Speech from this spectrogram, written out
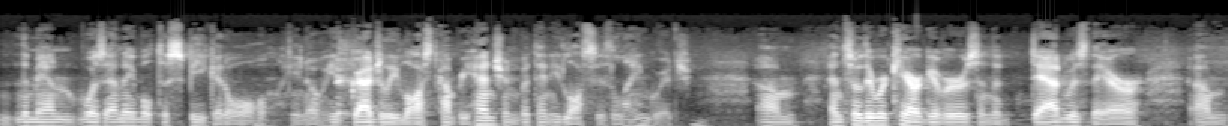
the man was unable to speak at all. You know, he gradually lost comprehension, but then he lost his language. Mm. Um, and so there were caregivers, and the dad was there. Um,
